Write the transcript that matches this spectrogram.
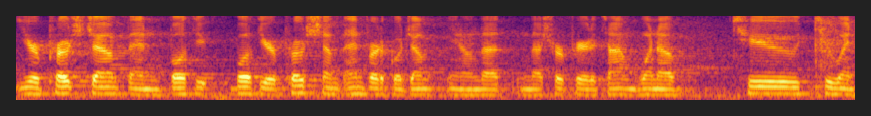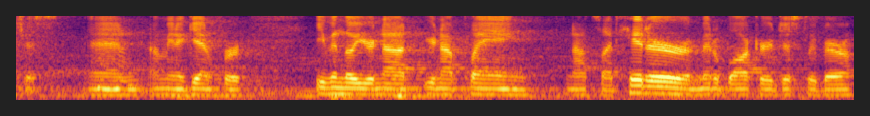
your approach jump and both your, both your approach jump and vertical jump you know in that in that short period of time went up two two inches and Mm-hmm. I mean again for even though you're not you're not playing an outside hitter or a middle blocker, just libero.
